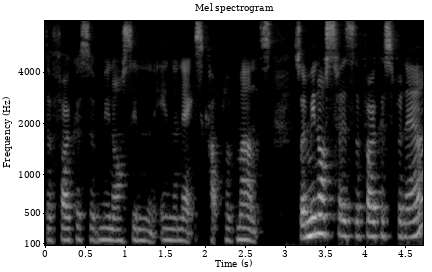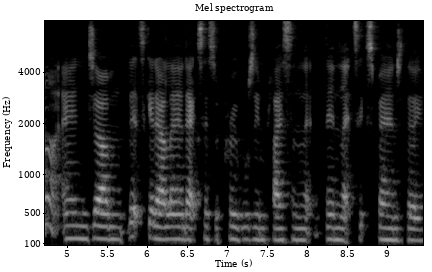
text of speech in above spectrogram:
the focus of Minos in, in the next couple of months. So Minos is the focus for now, and um, let's get our land access approvals in place, and let, then let's expand the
